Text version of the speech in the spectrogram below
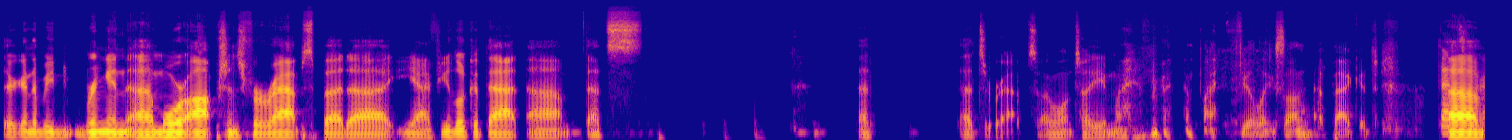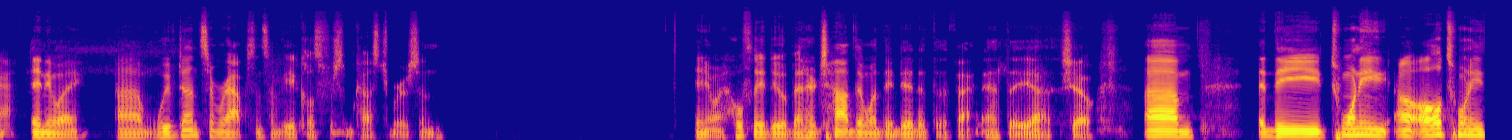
they're going to be bringing uh, more options for wraps. But uh, yeah, if you look at that, um, that's that that's a wrap. So I won't tell you my my feelings on that package. That's Um, a wrap. anyway, um, we've done some wraps on some vehicles for some customers, and anyway, hopefully they do a better job than what they did at the at the uh, show. Um, the 20 uh, all 20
